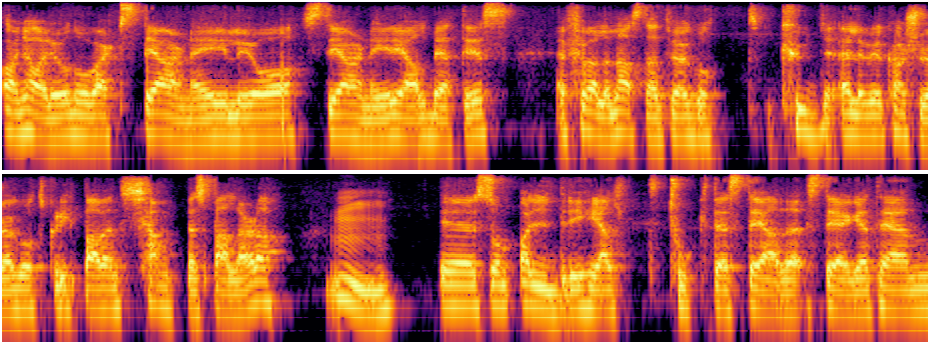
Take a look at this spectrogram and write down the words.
Han har jo nå vært stjerne i Lyon, stjerne i Real Betis. Jeg føler nesten at vi har gått, eller kanskje vi har gått glipp av en kjempespiller. da. Mm. Eh, som aldri helt tok det stedet, steget til en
